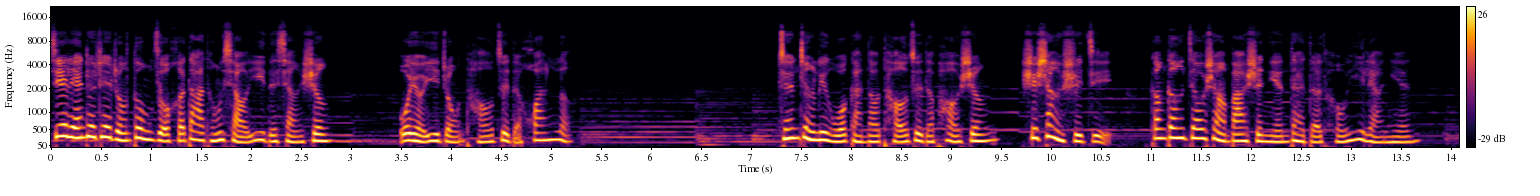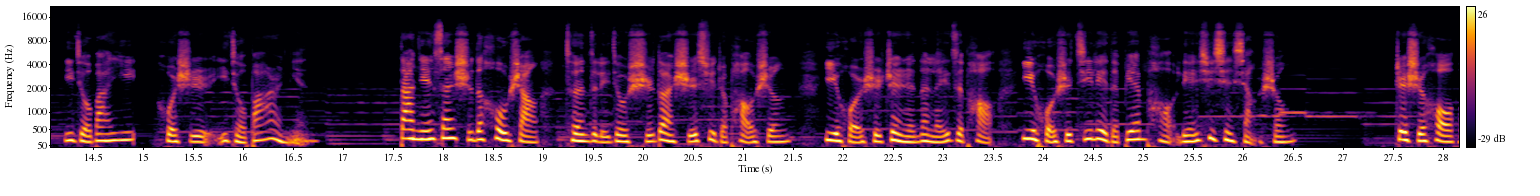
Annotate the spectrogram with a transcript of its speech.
接连着这种动作和大同小异的响声，我有一种陶醉的欢乐。真正令我感到陶醉的炮声，是上世纪刚刚交上八十年代的头一两年，一九八一或是一九八二年，大年三十的后晌，村子里就时断时续着炮声，一会儿是震人的雷子炮，一会儿是激烈的鞭炮，连续性响声。这时候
